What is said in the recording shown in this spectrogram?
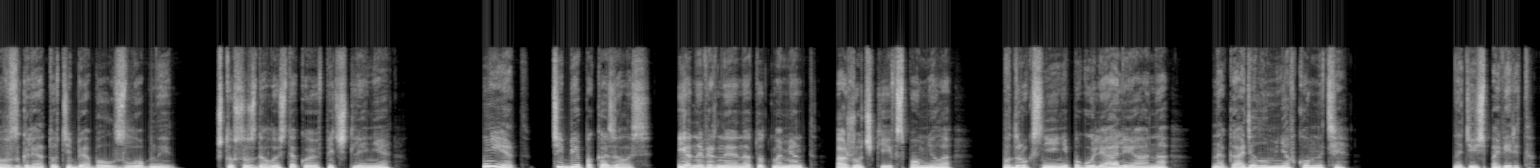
Взгляд у тебя был злобный, что создалось такое впечатление. Нет, тебе показалось. Я, наверное, на тот момент о жучке и вспомнила. Вдруг с ней не погуляли, а она нагадила у меня в комнате. Надеюсь, поверит.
